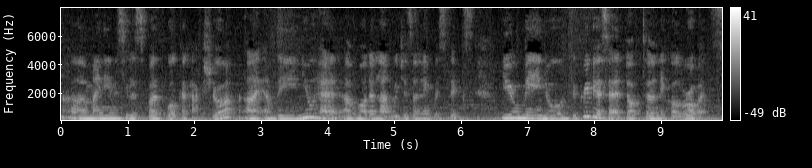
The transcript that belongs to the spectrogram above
uh, my name is Elizabeth Walcott Hackshaw. I am the new head of Modern Languages and Linguistics. You may know the previous head, Dr. Nicole Roberts.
